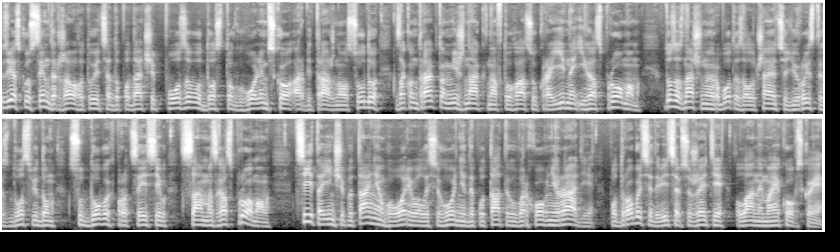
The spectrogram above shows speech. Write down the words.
У зв'язку з цим держава готується до подачі позову до Стокгольмського арбітражного суду за контрактом між НАК Нафтогаз України і Газпромом. До зазначеної роботи залучаються юристи з досвідом судових процесів саме з Газпромом. Ці та інші питання обговорювали сьогодні депутати у Верховній Раді. Подробиці дивіться в сюжеті Лани Маяковської.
